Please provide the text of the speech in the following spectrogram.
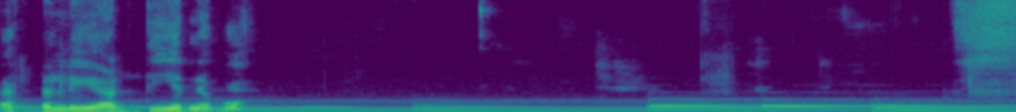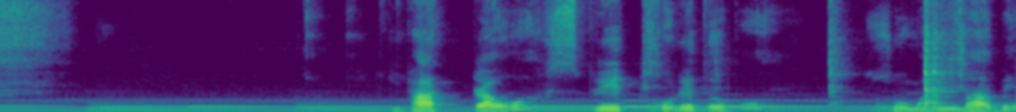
একটা লেয়ার দিয়ে নেব। ভাতটাও স্প্রেড করে দেবো সমানভাবে।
